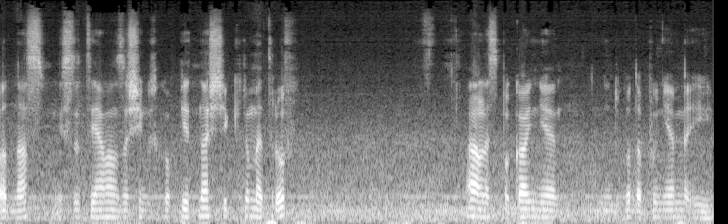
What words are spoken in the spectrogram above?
od nas. Niestety ja mam zasięg tylko 15 km. Ale spokojnie, niedługo dopłyniemy i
